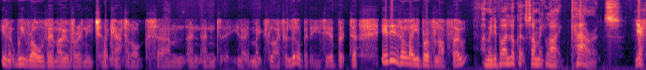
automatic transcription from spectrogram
you know, we roll them over in each of the catalogues, um, and, and, you know, it makes life a little bit easier, but uh, it is a labour of love, though. I mean, if I look at something like carrots, Yes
